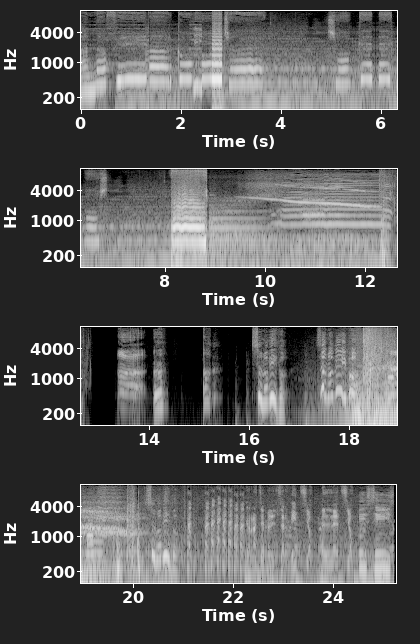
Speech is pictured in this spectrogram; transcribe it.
Alla fine c'è ciò che nel nostro è Sono vivo! Sono vivo! Sono vivo! Grazie per il servizio, bellezio. Sì, sì.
